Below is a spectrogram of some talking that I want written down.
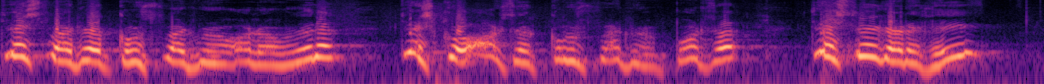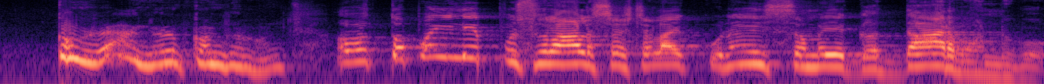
त्यसबाट कम्युनिस्ट पार्टीमा अलग हुँदैन। त्यसको असर कम्युनिस्ट पार्टीमा पर्छ। त्यसले गर्दाखेरि कम्युनिस्ट आन्दोलन कमजोर हुन्छ। अब तपाईँले पुष्पलाल श्रेष्ठलाई कुनै समय गद्दार भन्नुभयो।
